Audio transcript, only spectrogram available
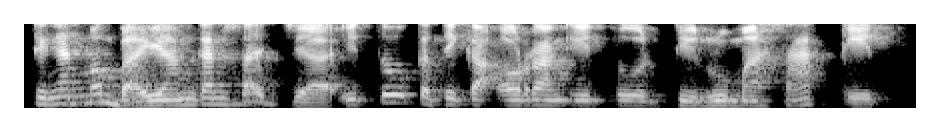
dengan membayangkan saja itu ketika orang itu di rumah sakit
